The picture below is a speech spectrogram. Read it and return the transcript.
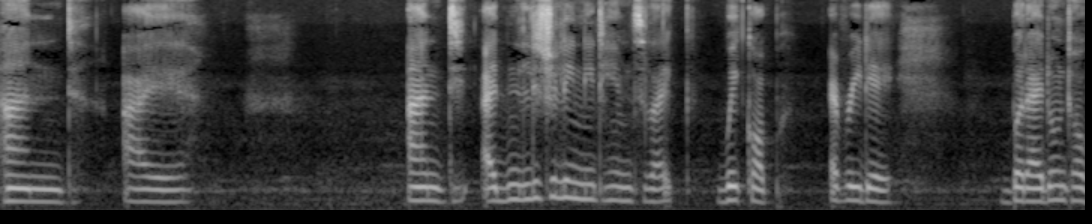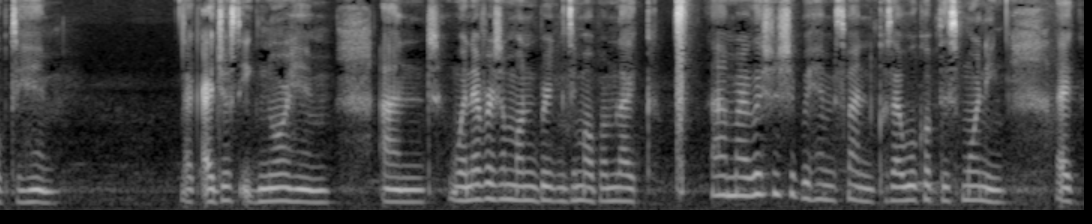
and I and I literally need him to like wake up every day, but I don't talk to him like I just ignore him, and whenever someone brings him up, I'm like, ah, my relationship with him is fine because I woke up this morning. Like,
